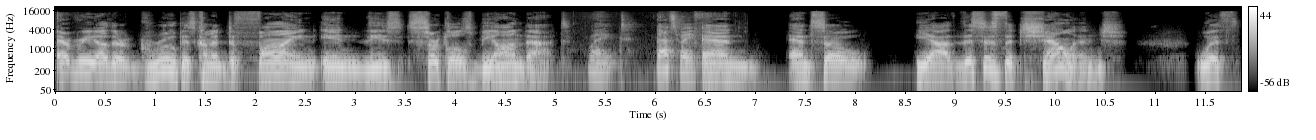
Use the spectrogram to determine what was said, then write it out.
every other group is kind of defined in these circles beyond that. Right. That's right. And, and so, yeah, this is the challenge with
